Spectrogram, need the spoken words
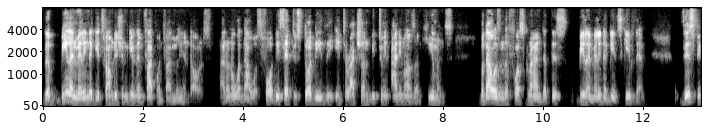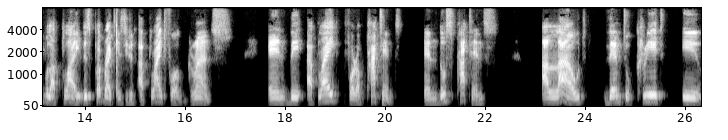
the Bill and Melinda Gates Foundation gave them $5.5 million. I don't know what that was for. They said to study the interaction between animals and humans. But that wasn't the first grant that this Bill and Melinda Gates gave them. These people applied, this Pirbright Institute applied for grants and they applied for a patent. And those patents allowed them to create a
